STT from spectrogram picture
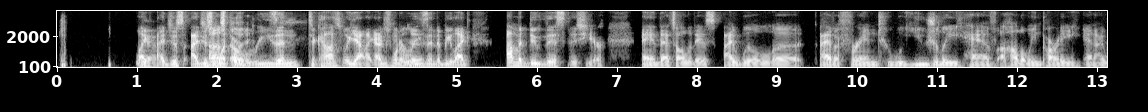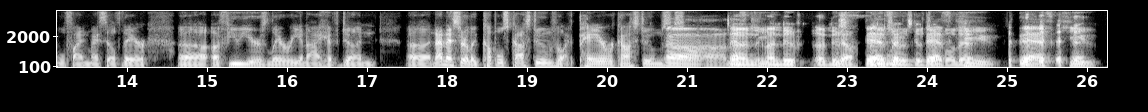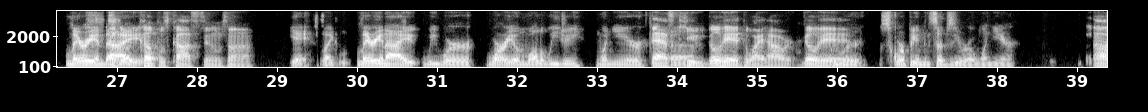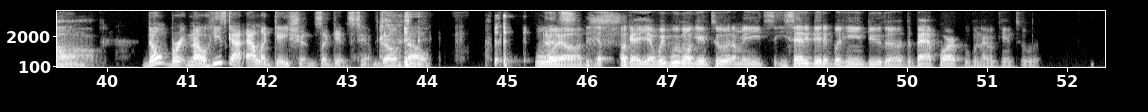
Like Yeah. I just I just want a reason to cosplay. Yeah, like I just want a Yeah. reason to be like I'm gonna do this this year, and that's all it is. I will. uh I have a friend who will usually have a Halloween party, and I will find myself there. Uh A few years, Larry and I have done uh not necessarily couples costumes, but like pair costumes. Oh, that's I, cute. I knew, I knew, Yeah. I knew That's, Joe was gonna that's jump on that. cute. That's cute. Larry and I I, couples costumes, huh? yeah, like Larry and I, we were Wario and Waluigi one year. That's Um, cute. Go ahead, Dwight Howard. Go ahead. We were Scorpion and Sub Zero one year. Oh, Don't bring no. He's got allegations against him. Don't know. well, okay, yeah, we, we won't get into it. I mean, he he said he did it, but he didn't do the the bad part. But we're not gonna get into it.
